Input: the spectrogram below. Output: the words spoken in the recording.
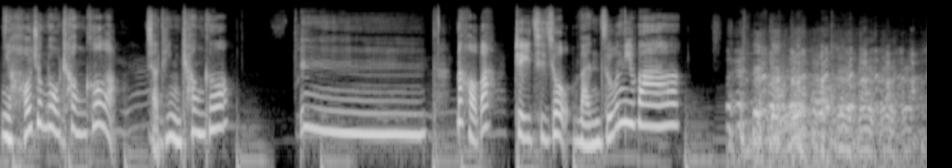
你好久没有唱歌了。想听你唱歌，嗯，那好吧，这一期就满足你吧。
